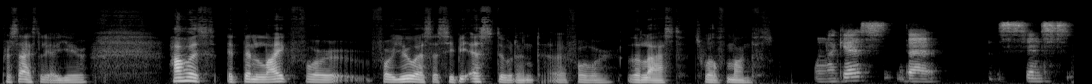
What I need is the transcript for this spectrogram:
precisely a year. How has it been like for for you as a CBS student uh, for the last twelve months? I guess that since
